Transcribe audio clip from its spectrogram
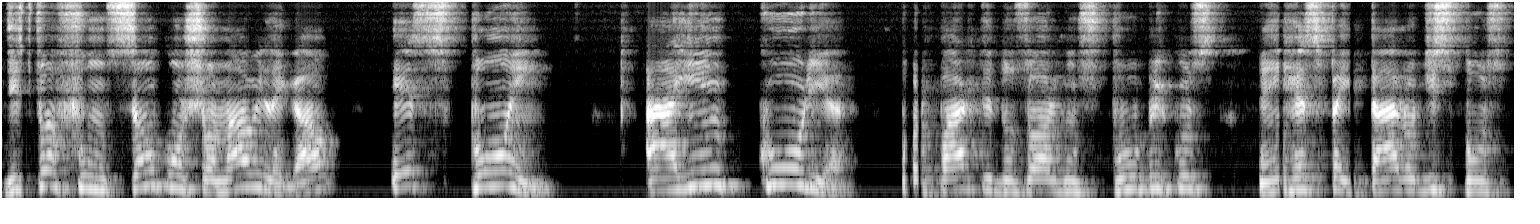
de sua função constitucional e legal, expõem a incúria por parte dos órgãos públicos em respeitar o disposto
